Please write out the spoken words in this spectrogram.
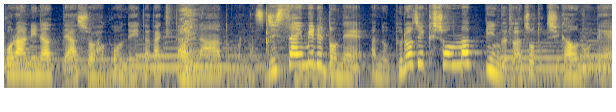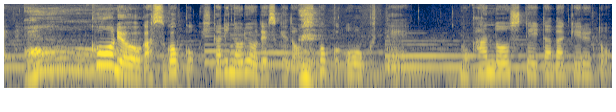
ご覧になって足を運んでいただきたいなと思います、実際見るとねあのプロジェクションマッピングとはちょっと違うのであ光量がすごく光の量ですけどええ。すごく多くてもう感動していただけると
